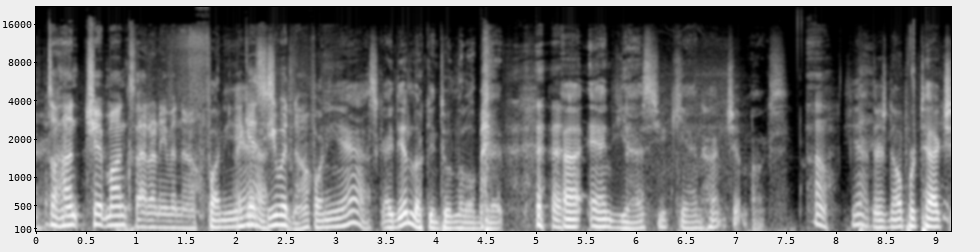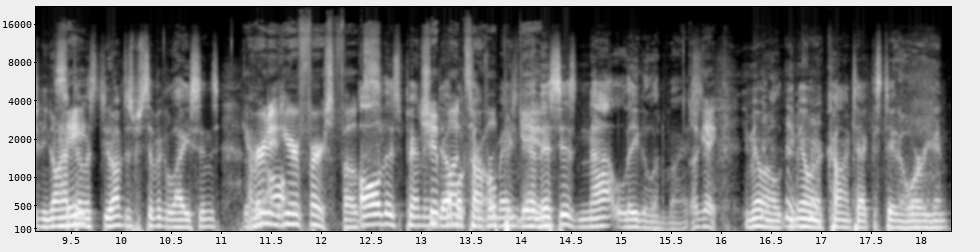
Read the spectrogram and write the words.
hunter. to hunt chipmunks? I don't even know. Funny I ask. guess you would know. Funny ask. I did look into it a little bit, uh, and yes, you can hunt chipmunks. Oh, Yeah, there's no protection. You don't have to have a, you don't have a specific license. you I mean, heard it here first, folks. All this pending double Chipmunks are confirmation, and this is not legal advice. Okay. you may want to you may want to contact the state of Oregon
